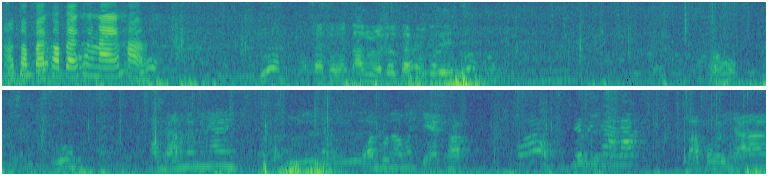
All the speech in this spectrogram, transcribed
เอาต่อไปเข้าไปข้างในค่ะใส่ตัวตาดูแล้วเลิกใส่ตัวดิเอาเอาหมอนได้ไหมไงวันพุธเอามาแจกครับเดี๋ยวสิงหาครับ พวกเป็นยัง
